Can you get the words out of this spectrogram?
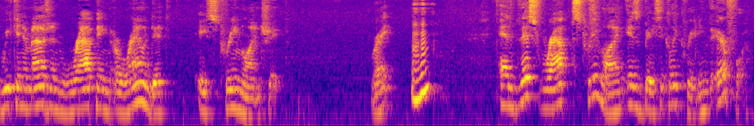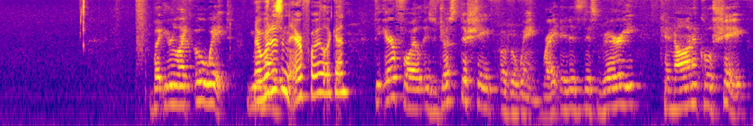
We can imagine wrapping around it a streamline shape, right? Mm-hmm. And this wrapped streamline is basically creating the airfoil. But you're like, oh wait. Now, what is it- an airfoil again? the airfoil is just the shape of a wing, right? It is this very canonical shape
